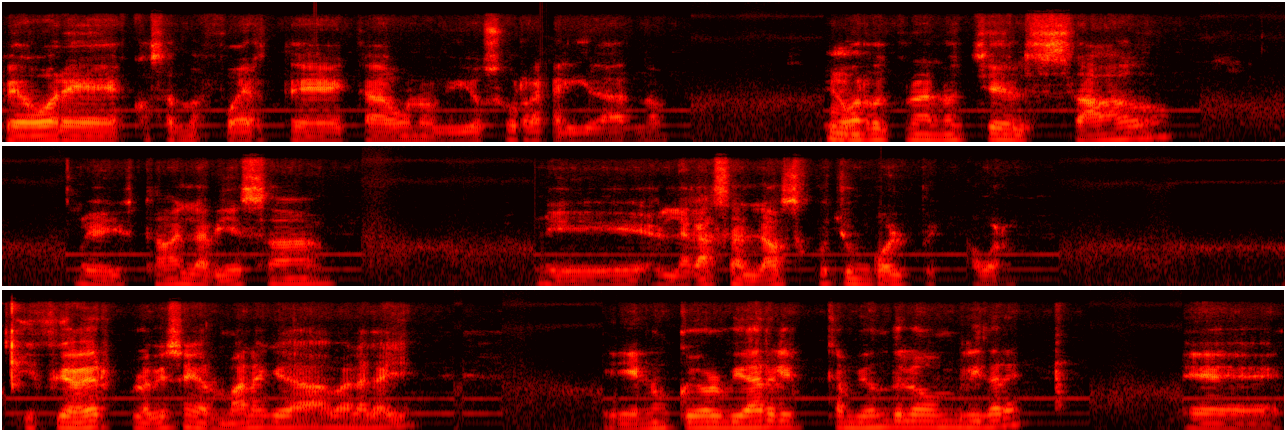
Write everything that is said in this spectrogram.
peores, cosas más fuertes, cada uno vivió su realidad, ¿no? Mm. Yo recuerdo una noche del sábado, yo estaba en la pieza, en la casa al lado se escuchó un golpe, bueno, y fui a ver la pieza de mi hermana que daba para la calle. Y nunca voy a olvidar el camión de los militares, eh,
